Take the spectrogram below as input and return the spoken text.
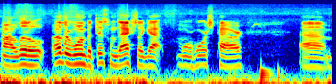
my little other one, but this one's actually got more horsepower. Um,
